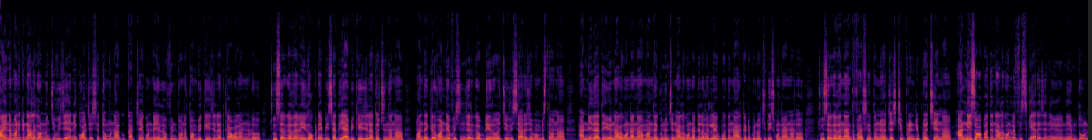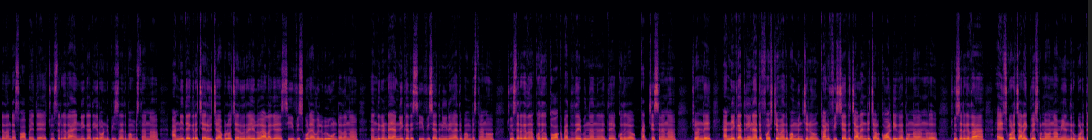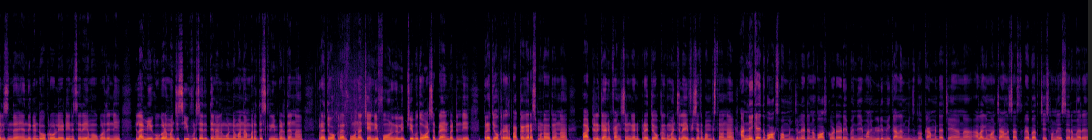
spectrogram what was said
ఆయన మనకి నల్గొండ నుంచి విజయ్ అని కాల్ చేసి తమ్ముడు నాకు కట్ చేయకుండా ఎల్లో ఫిన్ ఉన్న తొంభై కేజీలు అయితే కావాలన్నాడు. చూసారు కదండి ఇది ఒకటే పీస్ అయితే యాభై కేజీలు అయితే వచ్చిందన్న. మన దగ్గర వన్ డే ఫిషింగ్ జరిగి కాబట్టి ఏ రోజు వచ్చి ఫిష్ ఆ రోజే పంపిస్తామన్నా అన్ని అయితే ఇవి నల్గొండ అన్న. మన దగ్గర నుంచి నల్గొండ డెలివరీ లేకపోతే నార్కటి పిల్లి వచ్చి తీసుకుంటా అన్నాడు. చూసారు కదన్నా ఎంత ఫ్రెష్ అయితే ఉన్నాయో జస్ట్ ఇప్పుడేంటి ఇప్పుడు వచ్చాయన్న అన్ని. షాప్ అయితే నల్గొండలో ఫిష్ గ్యారేజ్ అని నేమ్తో ఉంటుందంట షాప్ అయితే. చూసారు కదా అన్ని కదా ఈ రెండు పీసులు అయితే పంపిస్తాను అన్ని. దగ్గర చెరువు చేపలు చెరువు రొయ్యలు అలాగే సీ ఫిష్ కూడా అవైలబుల్గా ఉంటుందన్న. ఎందుకంటే అన్ని మీకైతే సీ ఫిష్ అయితే నేనే అయితే పంపిస్తున్నాను. చూసారు కదా కొద్దిగా తోక పెద్దది అయిపోయిందని అయితే కొద్దిగా కట్ చేసాను చూడండి. అన్ని అయితే నేనైతే ఫస్ట్ టైం అయితే పంపించాను. కానీ ఫిష్ అయితే చాలా అంటే చాలా క్వాలిటీగా అయితే ఉన్నది అన్నాడు. చూసారు కదా ఐస్ కూడా చాలా ఎక్కువ వేసుకుంటాం అన్నా మీ అందరికి కూడా తెలిసిందే. ఎందుకంటే ఒక రోజు లేట్ అయినా సరే ఏమవ్వకూడదని ఇలా మీకు కూడా మంచి సీ ఫుడ్స్ అయితే తినాలనుకుంటే మా నెంబర్ అయితే స్క్రీన్ పెడతాను ప్రతి ఒక్కరైతే ఫోన్ వచ్చేయండి. ఫోన్ కానీ లిప్ చేయకపోతే వాట్సాప్ ప్లాన్ పెట్టండి. ప్రతి ఒక్కరికి పక్కగా రెస్పాండ్ అవుతున్నా పార్టీలకు కానీ ఫంక్షన్ కానీ ప్రతి ఒక్కరికి మంచి లైఫ్ ఇష్యూ అయితే పంపిస్తామన్నా అన్నికైతే బాక్స్ పంపించలేటన్నా బాక్స్ కూడా రెడీ అయిపోయింది. మన వీడియో మీకు ఎలా అనిపించిందో కామెంట్ వచ్చేయన్నా అలాగే మన ఛానల్ సబ్స్క్రైబ్ అయితే చేసుకోండి. సరే మరి.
